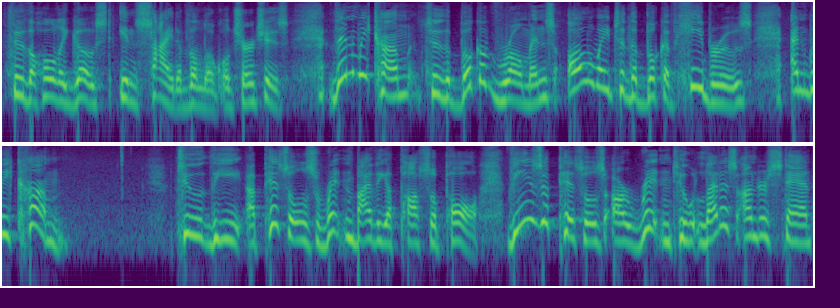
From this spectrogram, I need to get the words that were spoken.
through the Holy Ghost inside of the local churches. Then we come to the book of Romans, all the way to the book of Hebrews, and we come to the epistles written by the Apostle Paul. These epistles are written to let us understand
